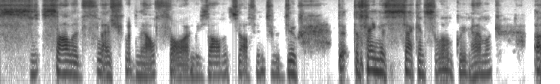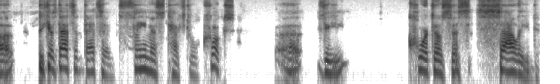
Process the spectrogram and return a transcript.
solid flesh would melt, thaw, and resolve itself into a dew. The, the famous second soliloquy of Hamlet. Uh, because that's a, that's a famous textual crux. Uh, the quarto says sallied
